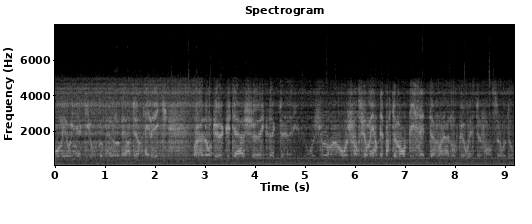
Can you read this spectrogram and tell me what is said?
Romeo Kilo. Le prénom d'opérateur Elric. Voilà, donc euh, QTH euh, exact, la ville de Rochefort, hein, Rochefort-sur-Mer, département 17. Voilà, donc euh, Ouest France, retour.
